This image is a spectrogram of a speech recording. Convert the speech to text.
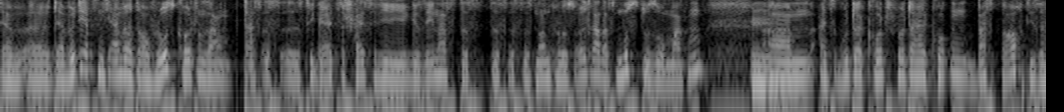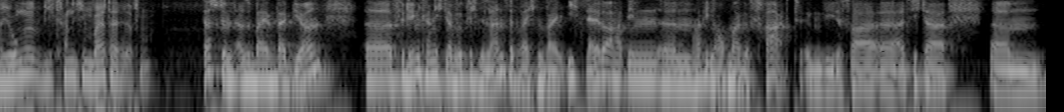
Der, äh, der wird jetzt nicht einfach drauf loscoachen und sagen, das ist, ist, die geilste Scheiße, die du je gesehen hast, das, das ist das Nonplusultra, das musst du so machen. Mhm. Ähm, als guter Coach wird er halt gucken, was braucht dieser Junge, wie kann ich ihm weiterhelfen. Das stimmt. Also bei, bei Björn, äh, für den kann ich da wirklich eine Lanze brechen, weil ich selber habe ihn, ähm, hab ihn auch mal gefragt irgendwie. Das war, äh, als ich da, ähm,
